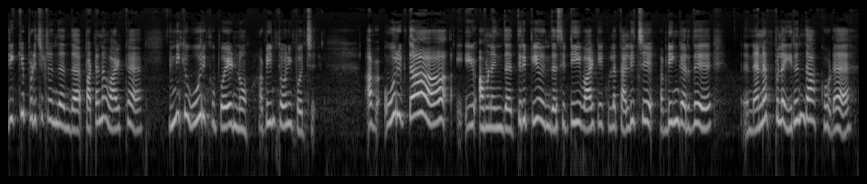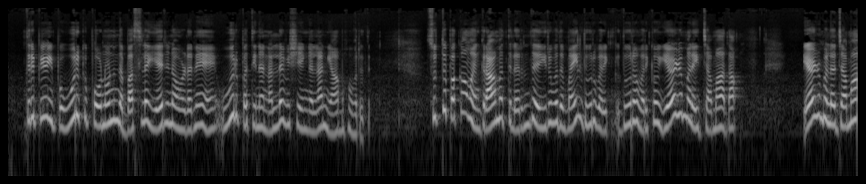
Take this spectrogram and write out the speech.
இறுக்கி பிடிச்சிட்டு இருந்த இந்த பட்டண வாழ்க்கை இன்றைக்கி ஊருக்கு போயிடணும் அப்படின்னு தோணி போச்சு. அவ் ஊருக்கு தான் அவனை இந்த திருப்பியும் இந்த சிட்டி வாழ்க்கைக்குள்ளே தள்ளிச்சு அப்படிங்கிறது நினப்பில் இருந்தால் கூட திருப்பியும் இப்போ ஊருக்கு போகணுன்னு இந்த பஸ்ஸில் ஏறின உடனே ஊர் பற்றின நல்ல விஷயங்கள்லாம் ஞாபகம் வருது. சுற்று பக்கம் அவன் கிராமத்திலேருந்து இருபது மைல் தூரம் வரைக்கும் தூரம் வரைக்கும் ஏழுமலை ஜமா தான். ஏழுமலை ஜமா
